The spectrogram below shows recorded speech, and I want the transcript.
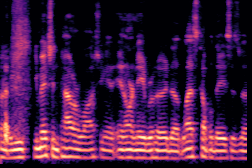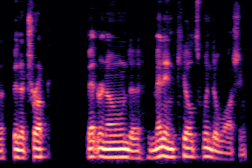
Uh, you, you, mentioned power washing in, in our neighborhood. Uh, last couple days has uh, been a truck, veteran owned, uh, men in kilts window washing,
